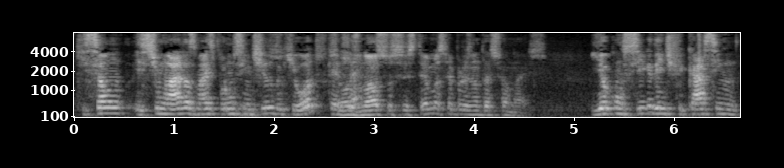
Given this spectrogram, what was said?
que são estimuladas mais por um sentido do que outro? São dizer? os nossos sistemas representacionais. E eu consigo identificar, assim,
